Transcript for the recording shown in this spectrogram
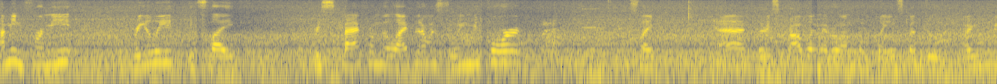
I mean, for me, really, it's like respect from the life that I was doing before. It's like, yeah, there is a problem, everyone complains, but do, are you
